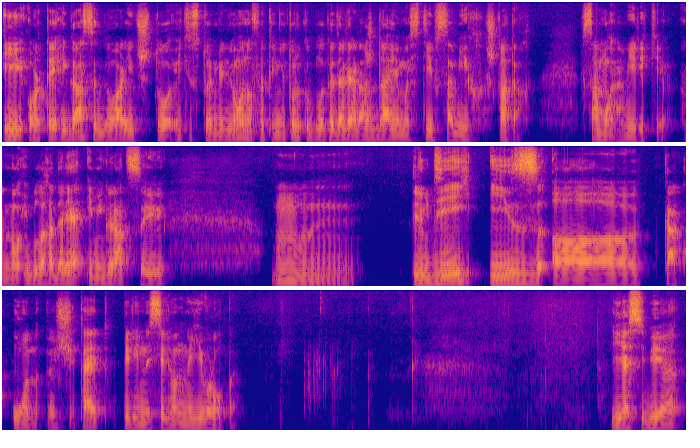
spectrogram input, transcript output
И Орте и Гассет говорит, что эти 100 миллионов это не только благодаря рождаемости в самих Штатах, в самой Америке, но и благодаря иммиграции людей из, э, как он считает, перенаселенной Европы. Я себе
